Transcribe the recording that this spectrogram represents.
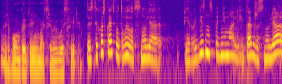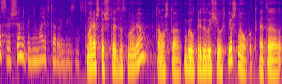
любому предпринимателю в любой сфере. То есть ты хочешь сказать, вот вы вот с нуля первый бизнес поднимали, и также с нуля совершенно поднимали второй бизнес. Смотря что считать за с нуля, потому что был предыдущий успешный опыт, это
